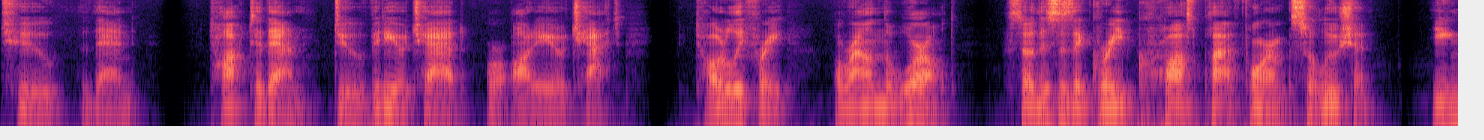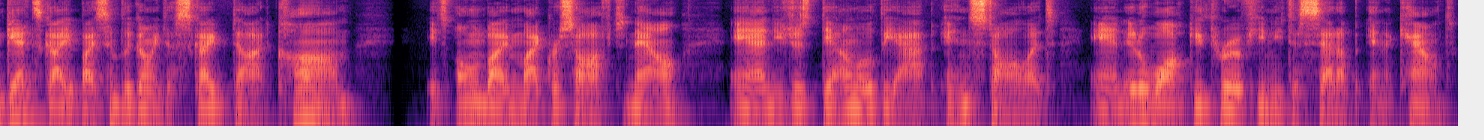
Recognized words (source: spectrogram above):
to then talk to them, do video chat or audio chat. Totally free around the world. So this is a great cross-platform solution. You can get Skype by simply going to skype.com. It's owned by Microsoft now and you just download the app, install it, and it'll walk you through if you need to set up an account.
